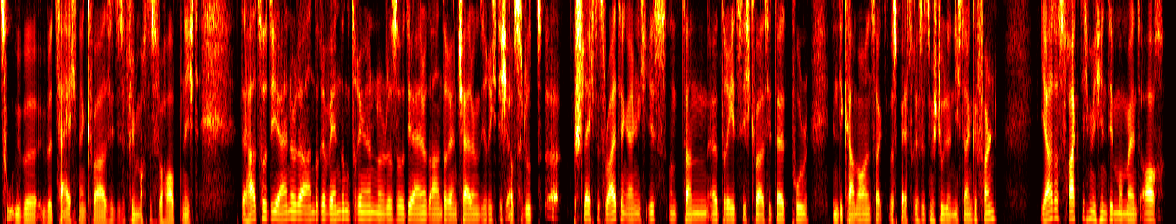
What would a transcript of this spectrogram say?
zu über, überzeichnen quasi. Dieser Film macht das überhaupt nicht der hat so die eine oder andere Wendung drinnen oder so die eine oder andere Entscheidung, die richtig absolut äh, schlechtes Writing eigentlich ist. Und dann äh, dreht sich quasi Deadpool in die Kamera und sagt, was Besseres ist im Studio nicht eingefallen. Ja, das fragte ich mich in dem Moment auch.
